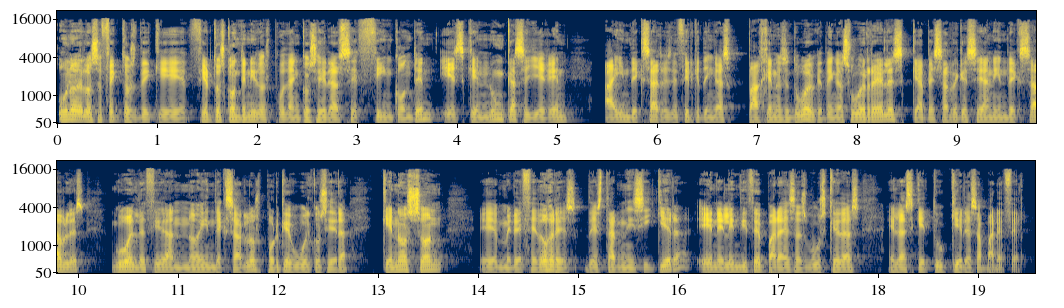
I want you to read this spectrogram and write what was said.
Uno de los efectos de que ciertos contenidos puedan considerarse thin content es que nunca se lleguen a indexar, es decir, que tengas páginas en tu web, que tengas URLs que a pesar de que sean indexables, Google decida no indexarlos porque Google considera que no son eh, merecedores de estar ni siquiera en el índice para esas búsquedas en las que tú quieres aparecer.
